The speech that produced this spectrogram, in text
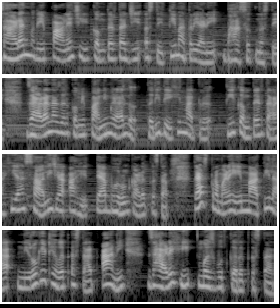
झाडांमध्ये पाण्याची कमतरता जी असते ती मात्र याने भासत नसते. झाडांना जर कमी पाणी मिळालं तरी देखील मात्र ती कमतरता ही या साली ज्या आहेत त्या भरून काढत असतात. त्याचप्रमाणे मातीला निरोगी ठेवत असतात आणि झाडेही मजबूत करत असतात.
